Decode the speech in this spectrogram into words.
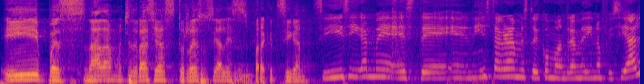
Y pues nada, muchas gracias. Tus redes sociales para que te sigan. Sí, síganme. Este, en Instagram estoy como Andrea Medina Oficial.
